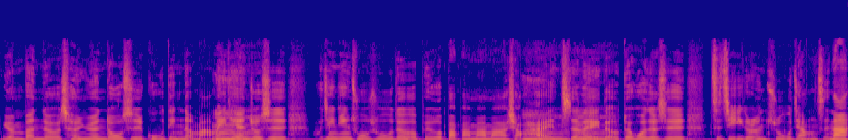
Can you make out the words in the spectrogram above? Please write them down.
原本的成员都是固定的嘛，每天就是进进出出的，比如说爸爸妈妈、小孩嗯之类的，嗯对，或者是自己一个人住这样子。那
